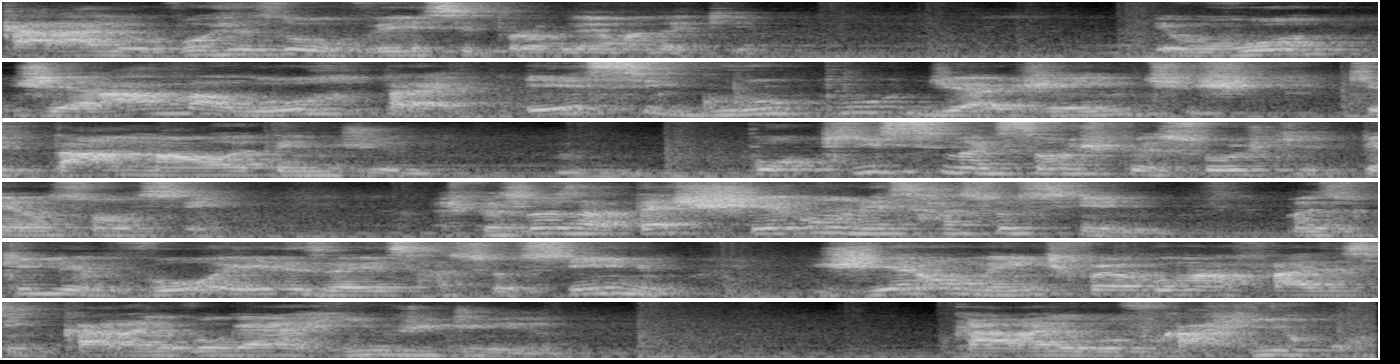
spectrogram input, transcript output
caralho, eu vou resolver esse problema daqui eu vou gerar valor para esse grupo de agentes que está mal atendido. Uhum. Pouquíssimas são as pessoas que pensam assim. As pessoas até chegam nesse raciocínio, mas o que levou eles a esse raciocínio geralmente foi alguma frase assim: caralho, eu vou ganhar rios de dinheiro. Caralho, eu vou ficar rico.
